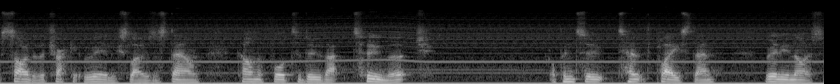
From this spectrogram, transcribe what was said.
side of the track it really slows us down. Can't afford to do that too much. Up into 10th place then. Really nice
